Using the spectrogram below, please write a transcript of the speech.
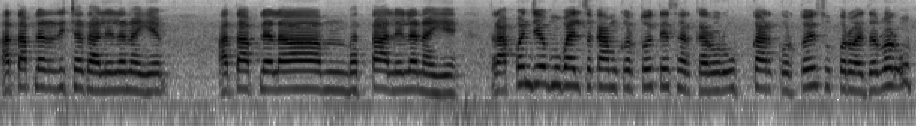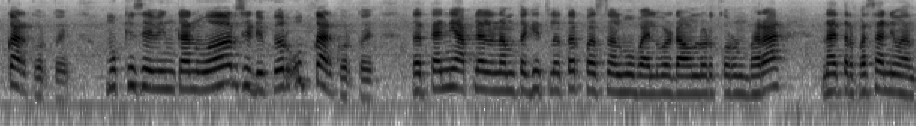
आता आपल्याला रिचार्ज आलेला नाही आहे आता आपल्याला भत्ता आलेला नाही आहे तर आपण जे मोबाईलचं काम करतो आहे ते सरकारवर उपकार करतो आहे सुपरवायझरवर उपकार करतो आहे मुख्य सेविकांवर सी डी पीवर उपकार करतो आहे तर त्यांनी आपल्याला नमतं घेतलं तर पर्सनल मोबाईलवर डाउनलोड करून भरा. नाहीतर बसा निवांत.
